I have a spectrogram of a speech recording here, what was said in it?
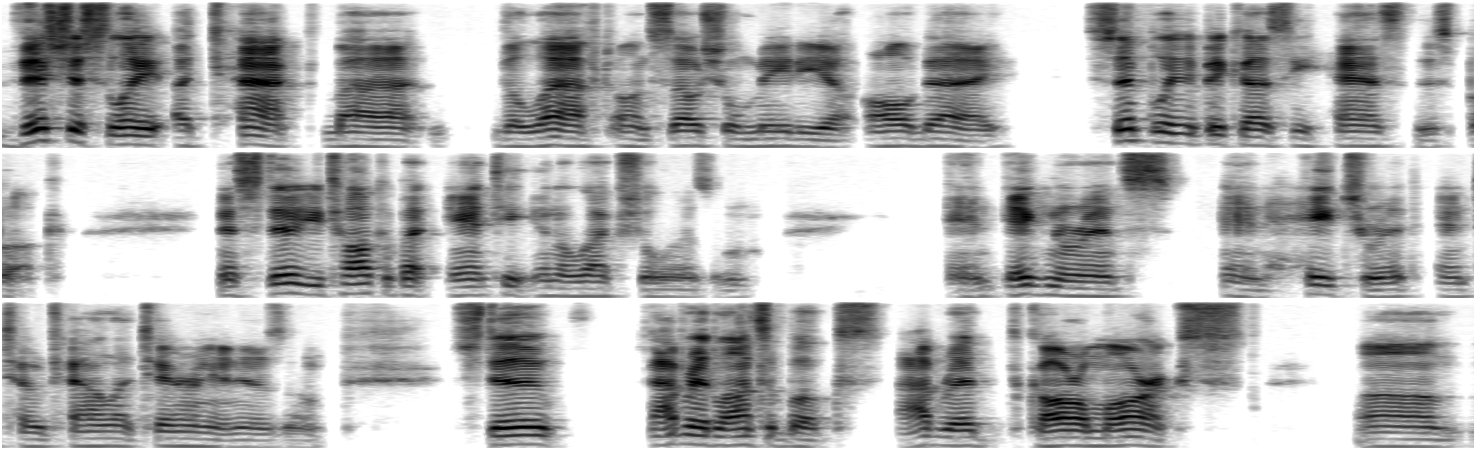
viciously attacked by the left on social media all day simply because he has this book. And still, you talk about anti intellectualism and ignorance and hatred and totalitarianism. Stu, I've read lots of books. I've read Karl Marx. Um,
